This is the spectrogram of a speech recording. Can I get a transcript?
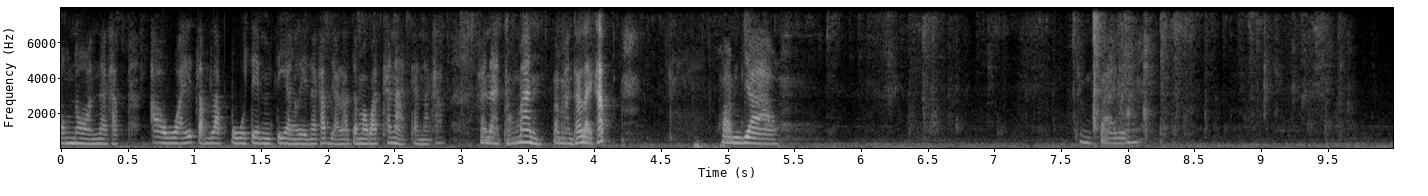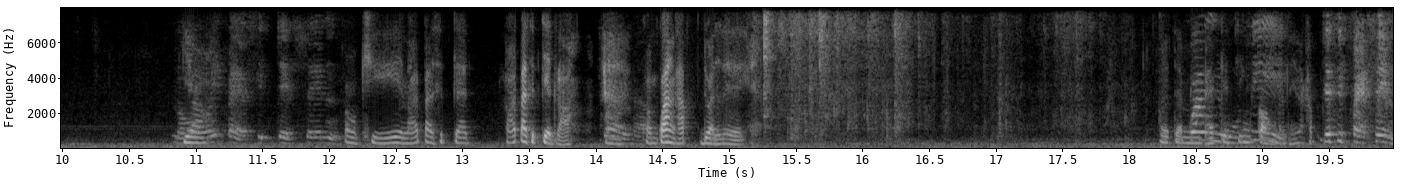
องนอนนะครับเอาไว้สำหรับปูเต็มเตียงเลยนะครับเดี๋ยวเราจะมาวัดขนาดกันนะครับขนาดของมันประมาณเท่าไหร่ครับ ความยาวถึงปลายเลยนะร้อยแปดสิบเจ็ดเซนโอเคร้อยแปดสิบเจ็ดร้อยแปดสิบเจ็ดเหรออ่าความกว้างครับด่วนเลยก็จะกมาว้างแพ็กอเกจยู่จิ้งกล่องที่แบบนี้ครับเจ็ดสิบแปดเซน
